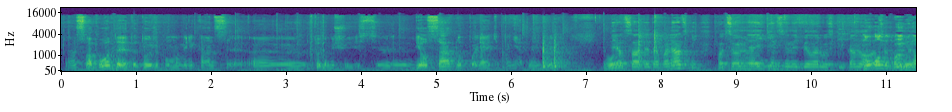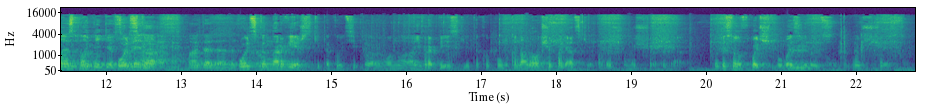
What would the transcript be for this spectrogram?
а, Свобода, это тоже, по-моему, американцы. Э, Кто там еще есть? Э, Белсат, ну, поляки, понятное дело. Вот. Белсат это полянский. Вот у меня единственный белорусский канал. Ну, он- помню, он- на спутнике польско-. Вот это. да. Польско-норвежский такой, типа, он а, европейский такой полуканал, но вообще поляцкий, по большому счету, да. Ну, то есть он в Польше базируется, большей частью.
